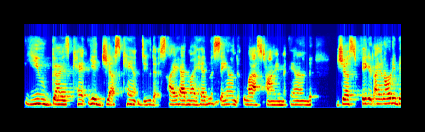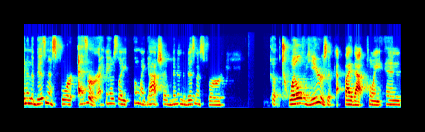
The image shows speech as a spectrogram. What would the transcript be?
you guys can't you just can't do this. I had my head in the sand last time and just figured I had already been in the business forever. I think I was like, oh my gosh, I've been in the business for uh, 12 years by that point. And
